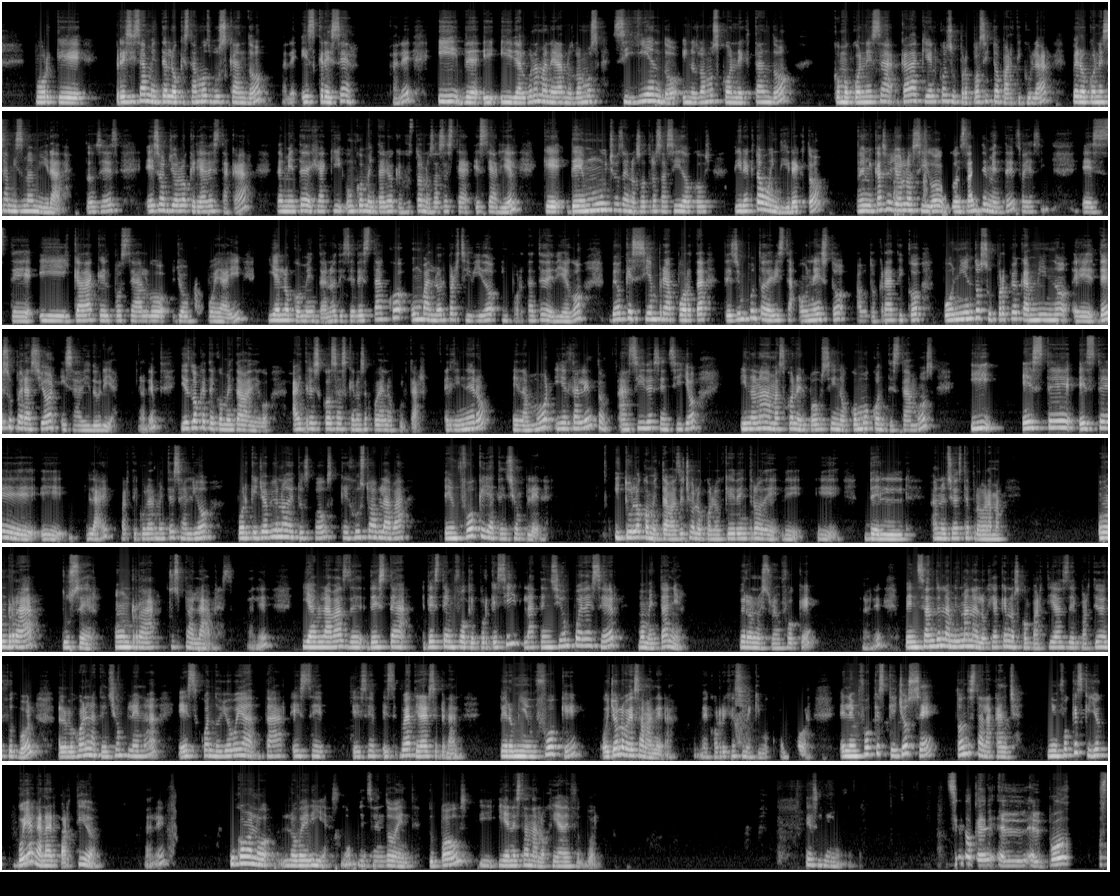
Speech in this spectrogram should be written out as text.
porque precisamente lo que estamos buscando es crecer, ¿vale? Y de, alguna manera nos vamos siguiendo y nos vamos conectando como con esa, cada quien con su propósito particular, pero con esa misma mirada. Entonces, eso yo lo quería destacar. También te dejé aquí un comentario que justo nos hace este, este Ariel, que de muchos de nosotros ha sido coach directo o indirecto, en mi caso yo lo sigo constantemente, soy así, este, y cada que él postea algo, yo voy ahí y él lo comenta, ¿no? Dice, destaco un valor percibido importante de Diego, veo que siempre aporta desde un punto de vista honesto, autocrático, poniendo su propio camino eh, de superación y sabiduría. ¿vale? Y es lo que te comentaba, Diego, hay tres cosas que no se pueden ocultar, el dinero, el amor y el talento, así de sencillo y no nada más con el post, sino cómo contestamos. Y este, este eh, live particularmente salió porque yo vi uno de tus posts que justo hablaba de enfoque y atención plena. Y tú lo comentabas, de hecho lo coloqué dentro de, eh, del anuncio de este programa. Honrar tu ser, honrar tus palabras, ¿vale? Y hablabas de, de, esta, de este enfoque, porque sí, la atención puede ser momentánea, pero nuestro enfoque, ¿vale? pensando en la misma analogía que nos compartías del partido de fútbol, a lo mejor en la atención plena es cuando yo voy a dar ese, ese, voy a tirar ese penal, pero mi enfoque, o yo lo veo de esa manera, me corrige si me equivoco, por favor. El enfoque es que yo sé dónde está la cancha. Mi enfoque es que yo voy a ganar el partido, ¿vale? ¿Tú cómo lo, lo verías, ¿no? Pensando en tu post y, y en esta analogía de fútbol. ¿Qué sería Siento que el, el post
